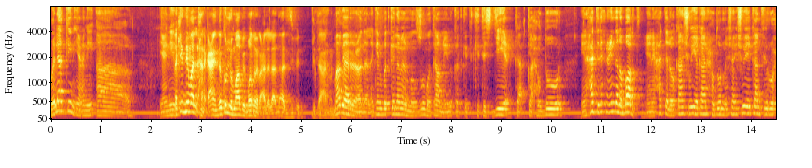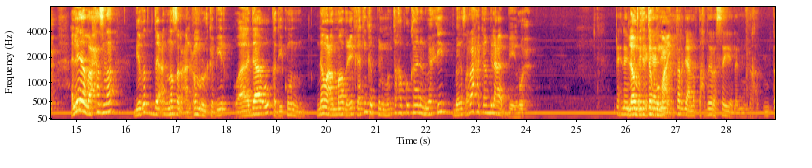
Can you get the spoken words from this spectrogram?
ولكن يعني آه يعني لكن دي ما اللي حنك عين ده كله ما بيبرر على الأداء الزفت بتاع المنتخب ما بيبرر هذا لكن بتكلم عن المنظومة كاملة انه كت- كتشجيع كحضور يعني حتى نحن عندنا part يعني حتى لو كان شوية كان حضورنا شوية شوية كان في روح الليلة لاحظنا بغض عن النظر عن عمره الكبير وأداؤه قد يكون نوعا ما ضعيف لكن كابتن المنتخب هو كان الوحيد بصراحة كان بيلعب بروح. إحنا لو بتتفقوا دي معي. ترجع للتحضير السيء للمنتخب. المنت-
